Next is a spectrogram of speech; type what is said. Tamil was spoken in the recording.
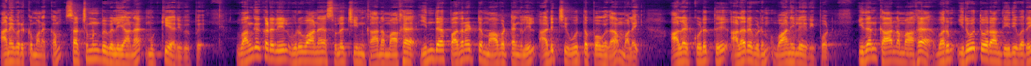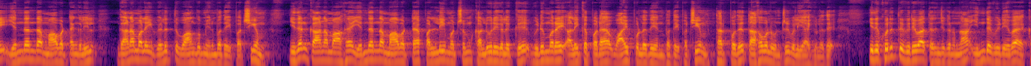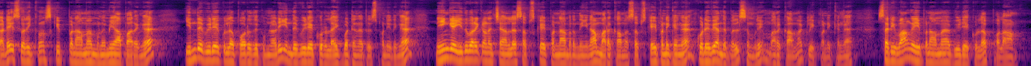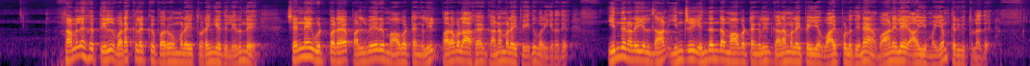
அனைவருக்கும் வணக்கம். சற்று முன்பு வெளியான முக்கிய அறிவிப்பு. வங்கக்கடலில் உருவான சுழற்சியின் காரணமாக இந்த பதினெட்டு மாவட்டங்களில் அடிச்சு ஊத்தப்போகுதா மழை. அலர்ட் கொடுத்து அலறவிடும் வானிலை ரிப்போர்ட். இதன் காரணமாக வரும் இருபத்தோராம் தேதி வரை எந்தெந்த மாவட்டங்களில் கனமழை வெளுத்து வாங்கும் என்பதை பற்றியும் இதன் காரணமாக எந்தெந்த மாவட்ட பள்ளி மற்றும் கல்லூரிகளுக்கு விடுமுறை அளிக்கப்பட வாய்ப்புள்ளது என்பதை பற்றியும் தற்போது தகவல் ஒன்று வெளியாகியுள்ளது. இது குறித்து விரிவாக தெரிஞ்சுக்கணும்னா இந்த வீடியோவை கடைசி வரைக்கும் ஸ்கிப் பண்ணாமல் முழுமையாக பாருங்கள் இந்த வீடியோக்குள்ளே போகிறதுக்கு முன்னாடி இந்த வீடியோக்கு ஒரு லைக் பட்டனை ப்ரெஸ் பண்ணிடுங்க. நீங்கள் இதுவரைக்கான சேனலை சப்ஸ்கிரைப் பண்ணாமல் இருந்தீங்கன்னா மறக்காமல் சப்ஸ்கிரைப் பண்ணிக்கோங்க. கூடவே அந்த பெல் சிம்லையும் மறக்காமல் கிளிக் பண்ணிக்கோங்க. சரி வாங்க இப்போ நாம் வீடியோக்குள்ளே போகலாம் தமிழகத்தில் வடகிழக்கு பருவமழை தொடங்கியதிலிருந்து சென்னை உட்பட பல்வேறு மாவட்டங்களில் பரவலாக கனமழை பெய்து வருகிறது. இந்த நிலையில்தான் இன்று எந்தெந்த மாவட்டங்களில் கனமழை பெய்ய வாய்ப்புள்ளது என வானிலை ஆய்வு மையம் தெரிவித்துள்ளது.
